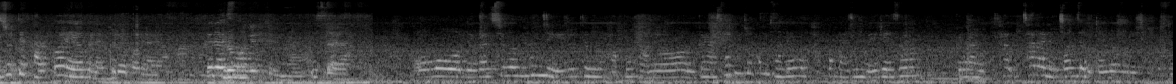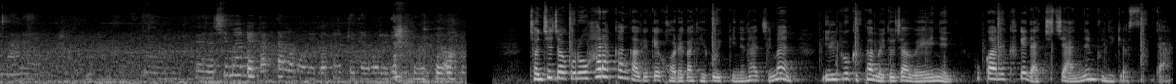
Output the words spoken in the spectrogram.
2주택 갈 거예요 그냥 그래버려요. 있나요? 있어요. 어머 내가 지금 현재 2주택을 갖고 가면 그냥 세금 조금 저렴을 갖고 가지 뭐 이래서 그냥 차, 차라리 전세로 돌려버리시는 분이 많아요. 음, 그래서 심하게 깎다가 보니까 그렇게 돼버리더라고요. 전체적으로 하락한 가격에 거래가 되고 있기는 하지만 일부 급한 매도자 외에는 호가를 크게 낮추지 않는 분위기였습니다.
